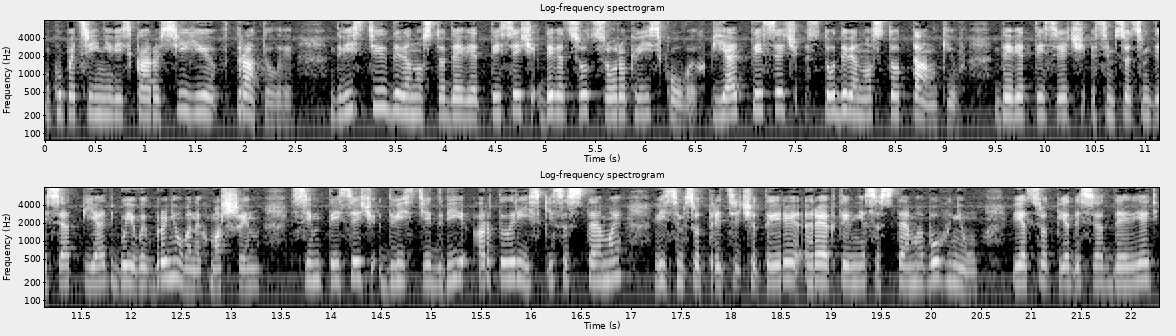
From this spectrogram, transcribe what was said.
окупаційні війська Росії втратили 299 тисяч 940 військових, 5 тисяч 190 танків, 9 тисяч 775 бойових броньованих машин, 7 тисяч 202 артилерійські системи, 834 реактивні системи вогню, 559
